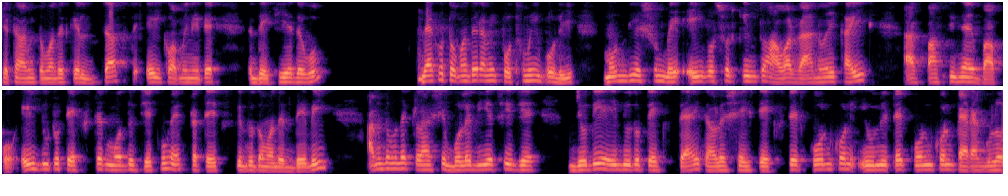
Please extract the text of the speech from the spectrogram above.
সেটা আমি তোমাদেরকে জাস্ট এই কমিউনিটে দেখিয়ে দেবো। দেখো, তোমাদের আমি প্রথমেই বলি, মন দিয়ে শুনবে, এই বছর কিন্তু আওয়ার রানওয়ে কাইট আর পাসিং আই বাপো। এই দুটো টেক্সটের মধ্যে যে কোনো একটা টেক্সট কিন্তু তোমাদের দেবেই। আমি তোমাদের ক্লাসে বলে দিয়েছি যে, যদি এই দুটো টেক্সট দেয়, তাহলে সেই টেক্সটের কোন কোন ইউনিটে কোন কোন প্যারাগুলো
